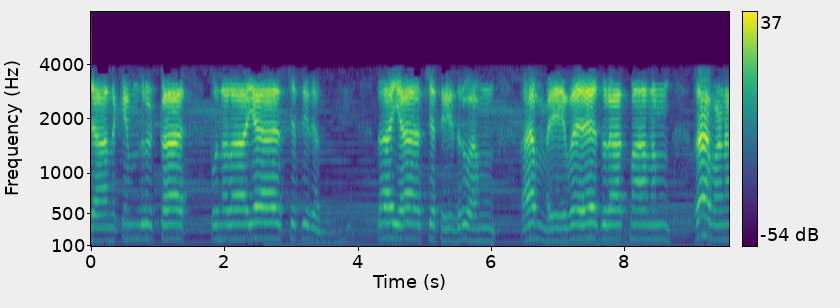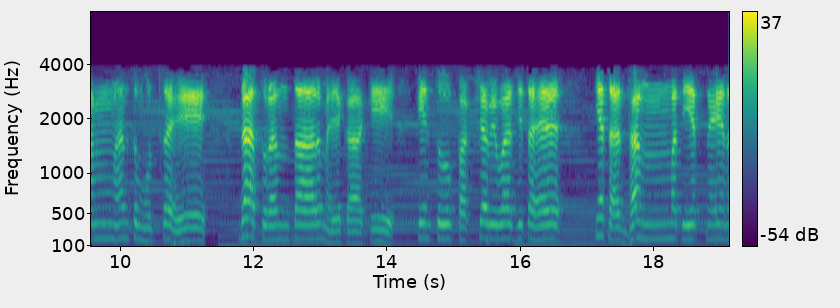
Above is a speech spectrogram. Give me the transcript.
जानकीं दृष्ट्वा पुनरायास्यति ध्रुवम्। अहमेव दुरात्मानं रावणं हन्तुमुत्सहे। भ्रातुरन्तारमेकाकी किन्तु पक्षविवर्जितः। यतध्वम् मतियत्नेन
